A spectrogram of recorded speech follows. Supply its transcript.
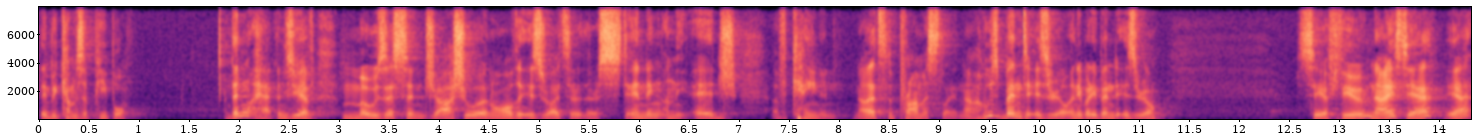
And becomes a people. Then what happens? You have Moses and Joshua and all the Israelites. They're, they're standing on the edge of Canaan. Now that's the promised land. Now, who's been to Israel? Anybody been to Israel? See a few. Nice. Yeah. Yeah.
